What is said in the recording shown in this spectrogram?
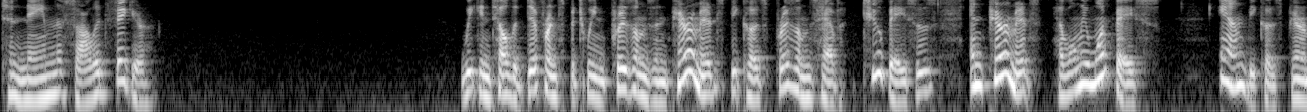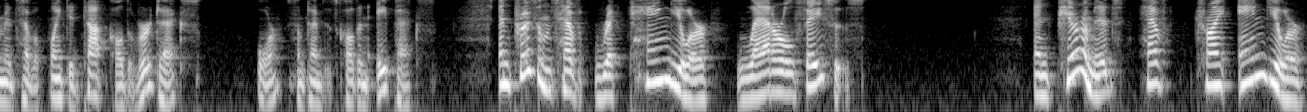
to name the solid figure. We can tell the difference between prisms and pyramids because prisms have two bases and pyramids have only one base. And because pyramids have a pointed top called a vertex, or sometimes it's called an apex. And prisms have rectangular lateral faces and pyramids have triangular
